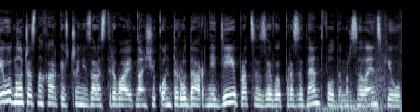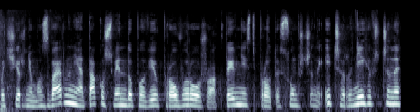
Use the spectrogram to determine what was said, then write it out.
І водночас на Харківщині зараз тривають наші контрударні дії. Про це заявив президент Володимир Зеленський у вечірньому зверненні. А також він доповів про ворожу активність проти Сумщини і Чернігівщини,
